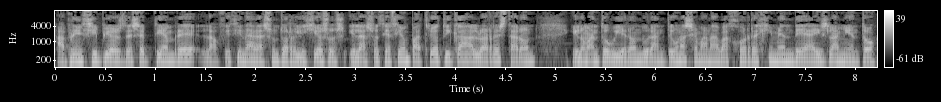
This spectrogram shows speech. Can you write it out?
A principios de septiembre, la Oficina de Asuntos Religiosos y la Asociación Patriótica lo arrestaron y lo mantuvieron durante una semana bajo régimen de aislamiento,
